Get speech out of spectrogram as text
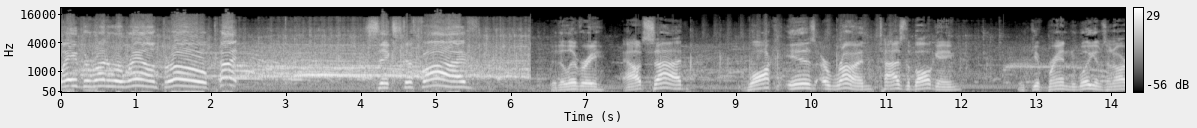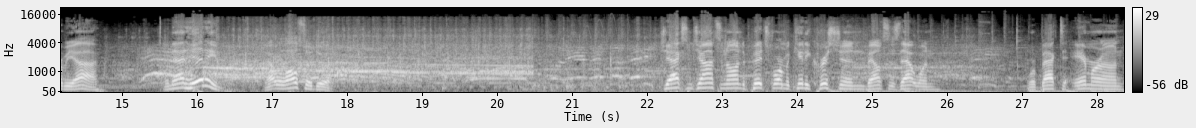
wave the runner around. Throw, cut. Six to five. The delivery outside. Walk is a run, ties the ball game. Would give Brandon Williams an RBI. And that hit him. That will also do it. Jackson Johnson on to pitch for McKinney Christian. Bounces that one. We're back to Amaron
